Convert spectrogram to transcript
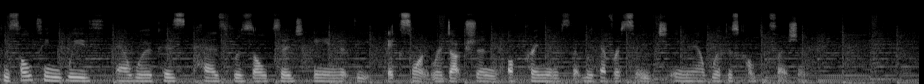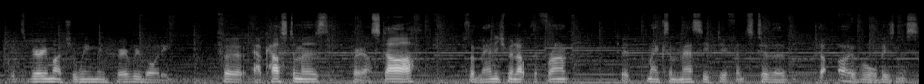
Consulting with our workers has resulted in the excellent reduction of premiums that we have received in our workers' compensation. It's very much a win-win for everybody. For our customers, for our staff, for management up the front, it makes a massive difference to the, the, overall business.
